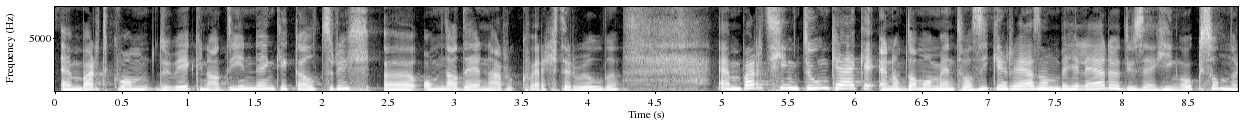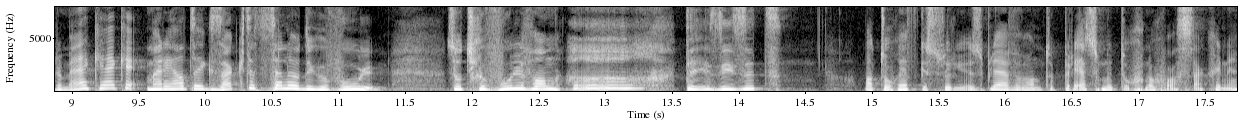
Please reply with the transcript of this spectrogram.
En Bart kwam de week nadien, denk ik, al terug, uh, omdat hij naar Werchter wilde. En Bart ging toen kijken, en op dat moment was ik een reis aan het begeleiden, dus hij ging ook zonder mij kijken, maar hij had exact hetzelfde gevoel. Zo het gevoel van, oh, deze is het. Maar toch even serieus blijven, want de prijs moet toch nog wat zakken. Hè.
